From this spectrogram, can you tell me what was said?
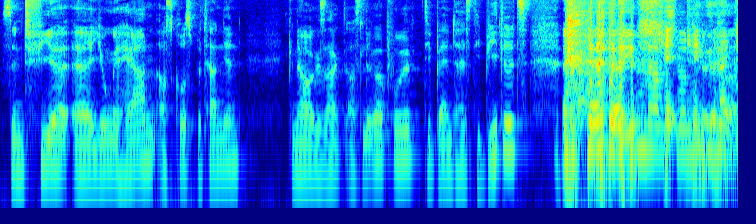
Sind vier äh, junge Herren aus Großbritannien, genauer gesagt aus Liverpool. Die Band heißt die Beatles. Den habe ich noch nie gehört.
